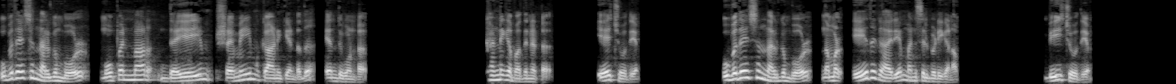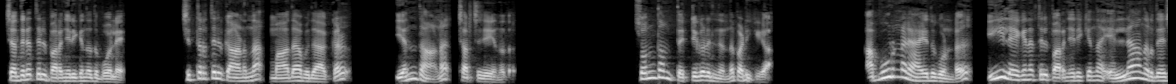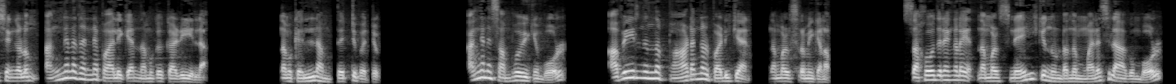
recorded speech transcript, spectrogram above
ഉപദേശം നൽകുമ്പോൾ മൂപ്പന്മാർ ദയയും ക്ഷമയും കാണിക്കേണ്ടത് എന്തുകൊണ്ട്? ഖണ്ണിക പതിനെട്ട്. ഏ ചോദ്യം. ഉപദേശം നൽകുമ്പോൾ നമ്മൾ ഏത് കാര്യം മനസ്സിൽ പിടിക്കണം? ബി ചോദ്യം. ചതുരത്തിൽ പറഞ്ഞിരിക്കുന്നത് പോലെ ചിത്രത്തിൽ കാണുന്ന മാതാപിതാക്കൾ എന്താണ് ചർച്ച ചെയ്യുന്നത്? സ്വന്തം തെറ്റുകളിൽ നിന്ന് പഠിക്കുക. അപൂർണരായതുകൊണ്ട് ഈ ലേഖനത്തിൽ പറഞ്ഞിരിക്കുന്ന എല്ലാ നിർദ്ദേശങ്ങളും അങ്ങനെ തന്നെ പാലിക്കാൻ നമുക്ക് കഴിയില്ല. നമുക്കെല്ലാം തെറ്റുപറ്റും. അങ്ങനെ സംഭവിക്കുമ്പോൾ അവയിൽ നിന്ന് പാഠങ്ങൾ പഠിക്കാൻ നമ്മൾ ശ്രമിക്കണം. സഹോദരങ്ങളെ നമ്മൾ സ്നേഹിക്കുന്നുണ്ടെന്ന് മനസ്സിലാകുമ്പോൾ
